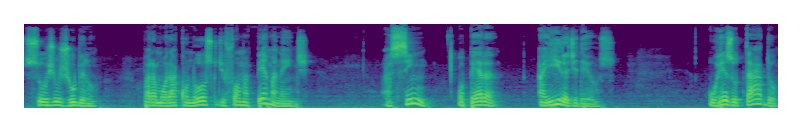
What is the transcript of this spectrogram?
surge o júbilo para morar conosco de forma permanente. Assim opera a ira de Deus. O resultado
